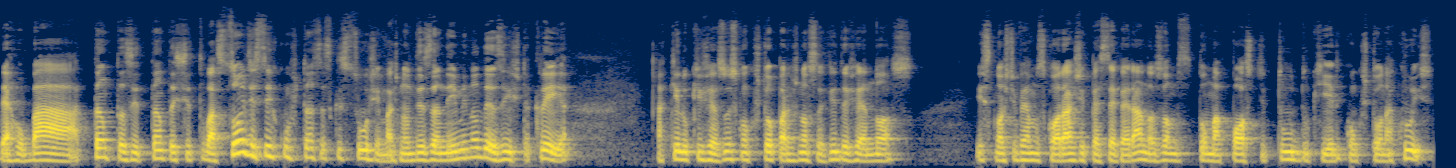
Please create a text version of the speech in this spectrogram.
derrubar tantas e tantas situações e circunstâncias que surgem, mas não desanime e não desista, creia. Aquilo que Jesus conquistou para as nossas vidas já é nosso. E se nós tivermos coragem de perseverar, nós vamos tomar posse de tudo que ele conquistou na cruz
